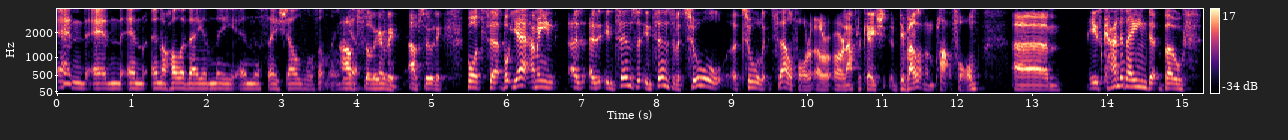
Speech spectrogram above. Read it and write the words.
and and and and a holiday in the in the Seychelles or something. Absolutely, yeah. absolutely. But uh, but yeah, I mean, as, as in terms of in terms of a tool a tool itself or, or, or an application development platform, um, it's kind of aimed at both.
